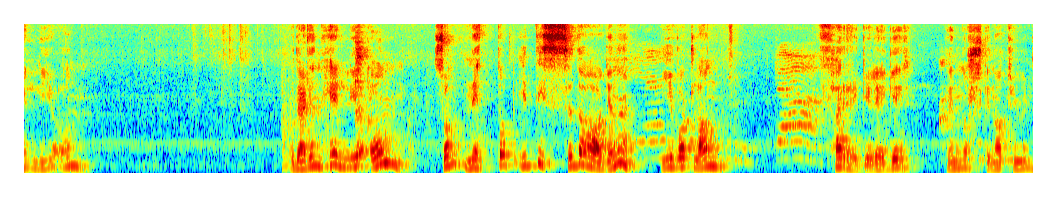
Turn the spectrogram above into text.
Hellige Ånd'. Og det er Den hellige ånd som nettopp i disse dagene i vårt land fargelegger den norske naturen.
